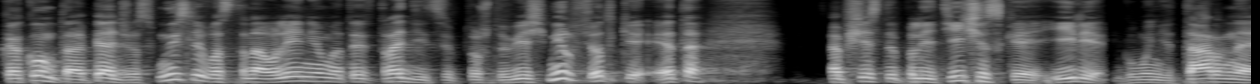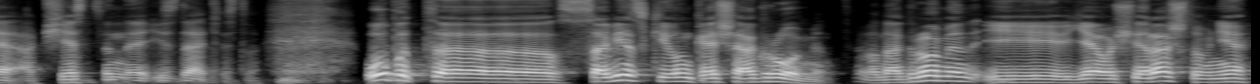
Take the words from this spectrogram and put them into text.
в каком-то, опять же, смысле восстановлением этой традиции, потому что весь мир все-таки это общественно-политическое или гуманитарное общественное издательство. Опыт э, советский, он, конечно, огромен. Он огромен, и я очень рад, что мне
